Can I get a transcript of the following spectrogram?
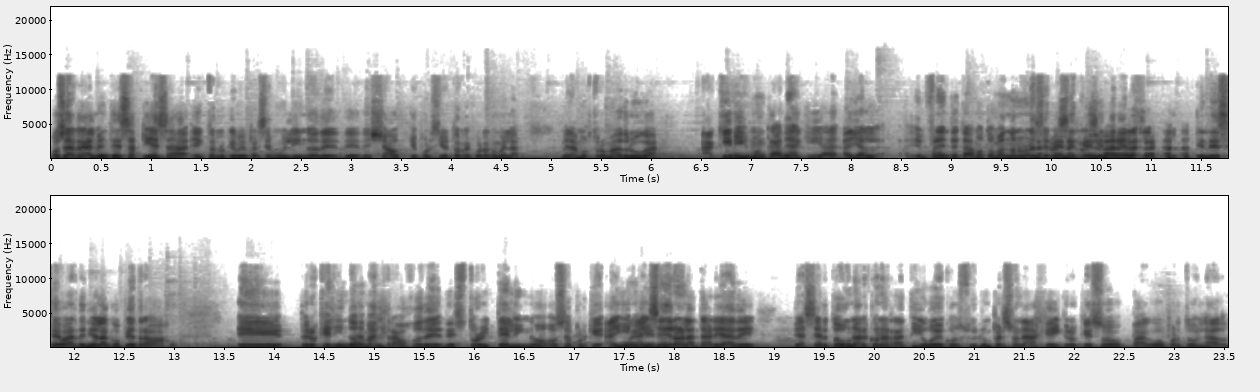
O sea, realmente esa pieza, Héctor, lo que me parece muy lindo de, de, Shout, que por cierto recuerdo que me la, me la mostró Madruga, aquí mismo en Cannes, aquí, allá enfrente, estábamos tomándonos una cerveza y recién en ese bar tenía la copia de trabajo. Eh, pero qué lindo además el trabajo de, storytelling, ¿no? O sea, porque ahí, ahí se dieron a la tarea de, de, hacer todo un arco narrativo, de construir un personaje y creo que eso pagó por todos lados.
